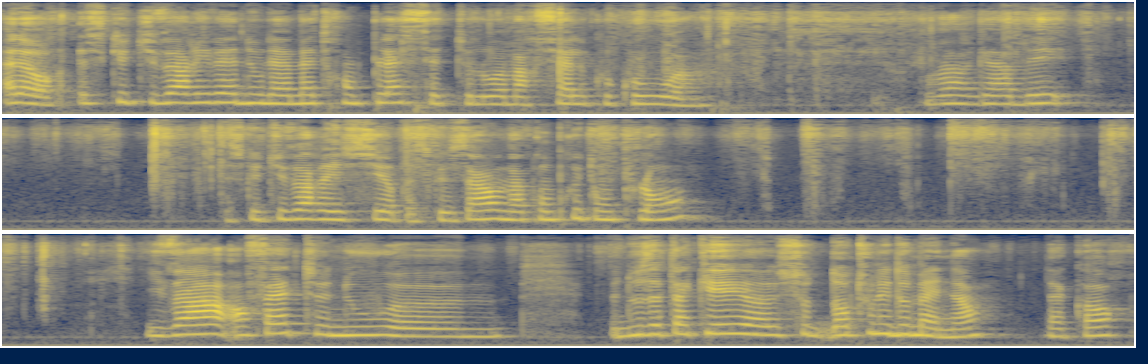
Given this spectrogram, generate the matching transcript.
Alors, est-ce que tu vas arriver à nous la mettre en place, cette loi martiale Coco On va regarder. Est-ce que tu vas réussir? Parce que ça, on a compris ton plan. Il va, en fait, nous, euh, nous attaquer euh, dans tous les domaines. Hein, D'accord?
